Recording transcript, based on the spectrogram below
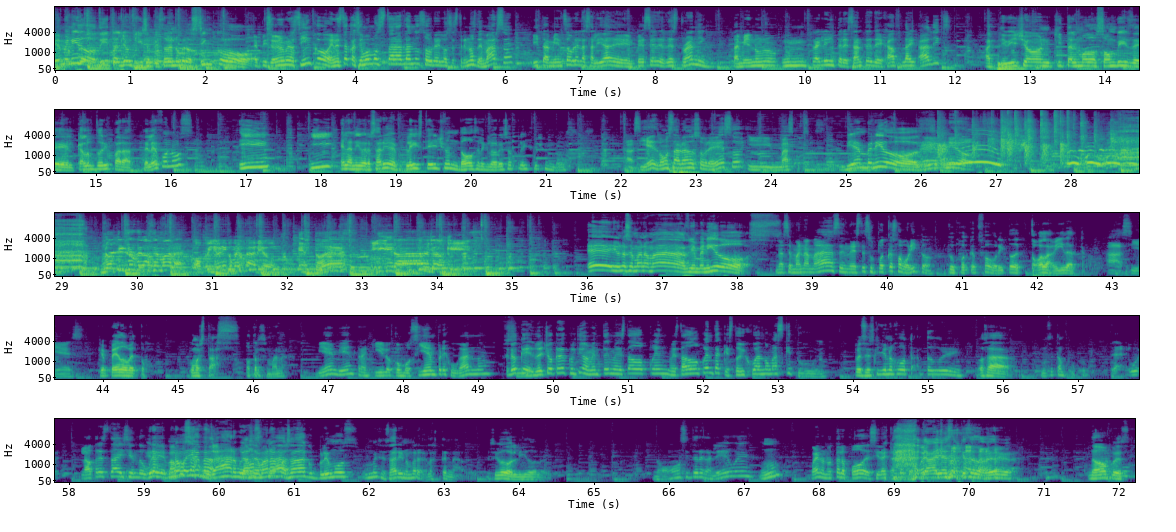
Bienvenidos, Digital Junkies, episodio número 5. Episodio número 5. En esta ocasión vamos a estar hablando sobre los estrenos de marzo y también sobre la salida de PC de Death Stranding. También un, un tráiler interesante de Half-Life Alyx. Activision quita el modo zombies del Call of Duty para teléfonos. Y, y el aniversario de PlayStation 2, el glorioso PlayStation 2. Así es, vamos a estar hablando sobre eso y más cosas. Bienvenidos. Bienvenidos. Noticias de la semana, opinión y comentarios. Esto es Digital Junkies. ¡Ey! Una semana más, bienvenidos. Una semana más en este su podcast favorito. Tu podcast favorito de toda la vida, cabrón. Así es. ¿Qué pedo, Beto? ¿Cómo estás? Otra semana. Bien, bien, tranquilo, como siempre jugando. Creo Sí. que, de hecho, creo que últimamente me he estado, cuen- me he estado dando cuenta que estoy jugando más que tú, güey. Pues es que yo no juego tanto, güey. O sea, no sé tampoco. Güey, La otra estaba diciendo, güey, vamos a jugar, güey. La semana pasada cumplimos un necesario y no me regalaste nada, güey. Sigo dolido, verdad. No, sí te regalé, güey. ¿Mm? Bueno, no te lo puedo decir aquí. lo que fue. ya, ya sé que se la verga. No, pues.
